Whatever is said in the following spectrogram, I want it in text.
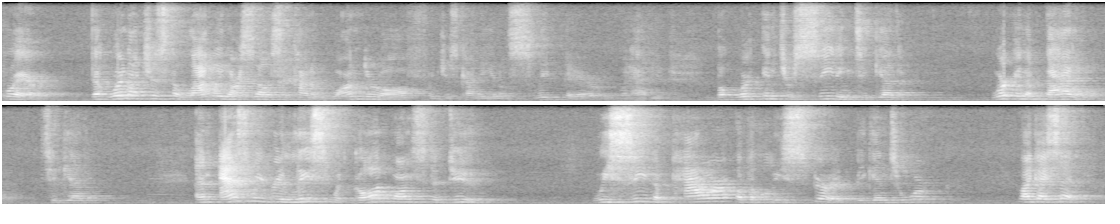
prayer, that we're not just allowing ourselves to kind of wander off and just kind of, you know, sleep there or what have you, but we're interceding together. We're in a battle together. And as we release what God wants to do, we see the power of the Holy Spirit begin to work. Like I said,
